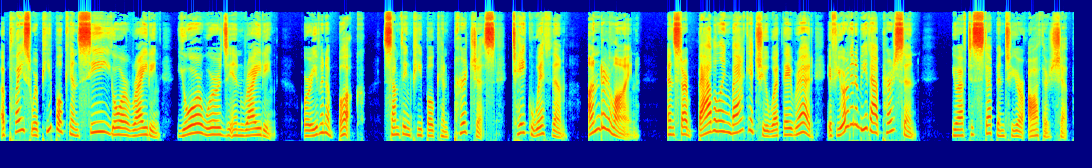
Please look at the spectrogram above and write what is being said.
a place where people can see your writing, your words in writing, or even a book, something people can purchase, take with them, underline, and start babbling back at you what they read. If you're going to be that person, you have to step into your authorship.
